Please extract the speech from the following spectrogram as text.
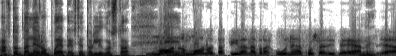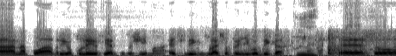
αυτό το νερό που έπεφτε, το λιγοστό. Μόνο, ε... μόνο τα φύλλα να βραχούν, ακούστε να δείτε, αν, ναι. αν από αύριο που λέει ότι έρχεται το σχήμα, έτσι δείχνει, τουλάχιστον πριν λίγο μπήκα ναι. ε, στο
